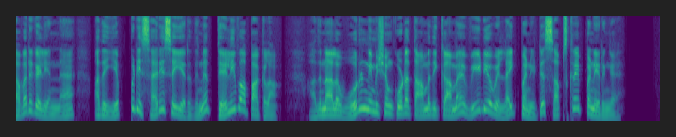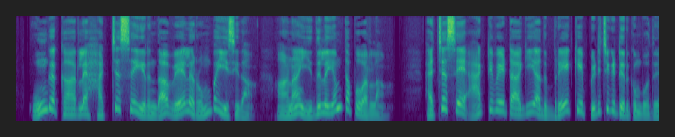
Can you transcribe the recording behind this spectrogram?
தவறுகள் என்ன அதை எப்படி சரி செய்யறதுன்னு தெளிவா பார்க்கலாம். அதனால ஒரு நிமிஷம் கூட தாமதிக்காம வீடியோவை லைக் பண்ணிட்டு சப்ஸ்கிரைப் பண்ணிருங்க. உங்க கார்ல ஹச்எஸ்ஏ இருந்தா வேலை ரொம்ப ஈஸி தான். ஆனா இதுலயும் தப்பு வரலாம். ஹெச்எஸ்ஏ ஆக்டிவேட் ஆகி அது பிரேக்கே பிடிச்சுக்கிட்டு இருக்கும்போது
